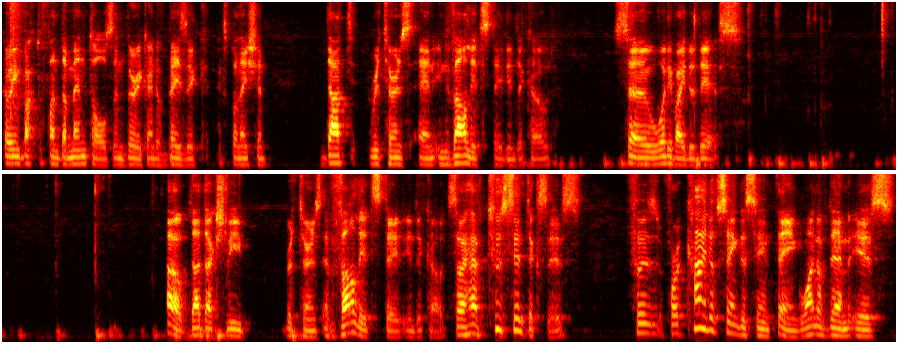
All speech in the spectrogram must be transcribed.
going back to fundamentals and very kind of basic explanation. That returns an invalid state in the code. So what if I do this? Oh, that actually returns a valid state in the code. So I have two syntaxes for, for kind of saying the same thing. One of them is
